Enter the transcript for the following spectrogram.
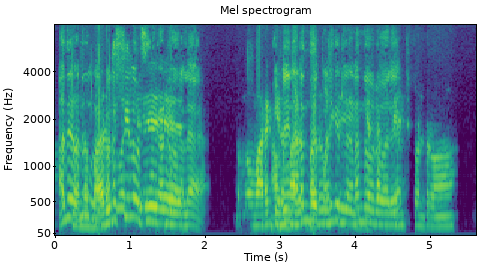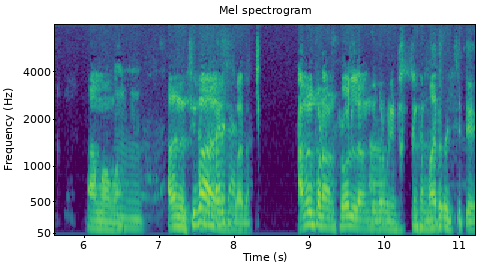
அது அந்த கடைசியில ஒரு காட்டுவாங்கல்ல. நடந்து படிக்கட்டுல வருவாரு. பண்றோம். ஆமா ஆமா. அது சிவா மாதிரி பாருங்க. தமிழ் படம் ட்ரோல்ல வந்து இந்த மறு வச்சுட்டு.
